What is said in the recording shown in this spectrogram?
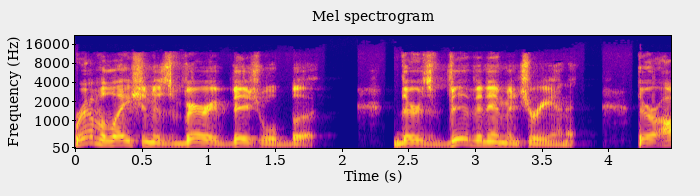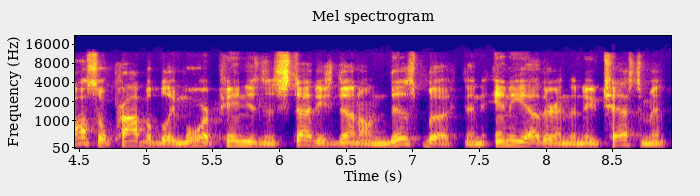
Revelation is a very visual book. There's vivid imagery in it. There are also probably more opinions and studies done on this book than any other in the New Testament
